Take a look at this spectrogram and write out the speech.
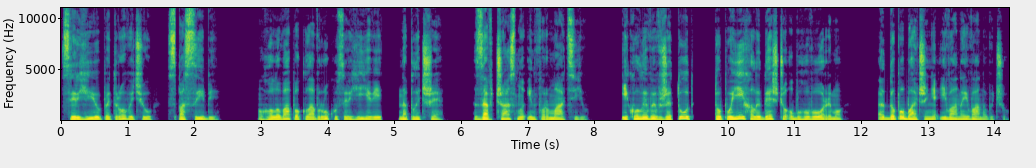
Сергію Петровичу, спасибі. Голова поклав руку Сергієві на плече за вчасну інформацію. І коли ви вже тут, то поїхали дещо обговоримо. До побачення, Івана Івановичу.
